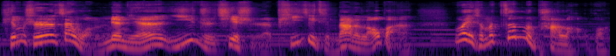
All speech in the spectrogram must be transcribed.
平时在我们面前颐指气使、脾气挺大的老板，为什么这么怕老婆？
